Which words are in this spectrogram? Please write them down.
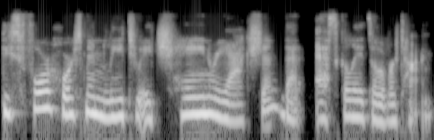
these four horsemen lead to a chain reaction that escalates over time.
